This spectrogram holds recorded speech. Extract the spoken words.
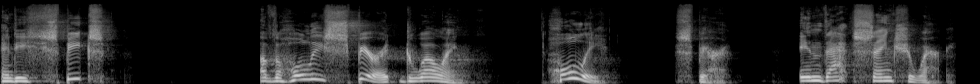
And he speaks of the Holy Spirit dwelling, Holy Spirit, in that sanctuary.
